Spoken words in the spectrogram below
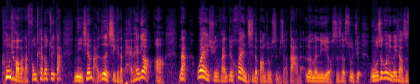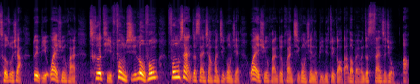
空调把它风开到最大，你先把热气给它排排掉啊。那外循环对换气的帮助是比较大的，论文里有实测数据，五十公里每小时车速下对。比外循环、车体缝隙漏风、风扇这三项换气贡献，外循环对换气贡献的比例最高，达到百分之三十九啊。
